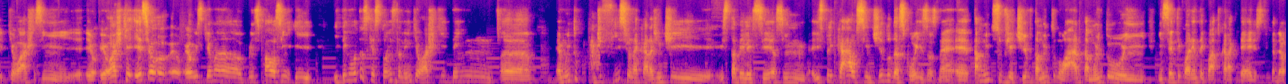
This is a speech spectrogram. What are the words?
é, que eu acho, assim, eu, eu acho que esse é o, é, é o esquema principal, assim, e, e tem outras questões também que eu acho que tem... Uh, é muito difícil, né, cara, a gente estabelecer, assim, explicar o sentido das coisas, né? É, tá muito subjetivo, tá muito no ar, tá muito em, em 144 caracteres, entendeu?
